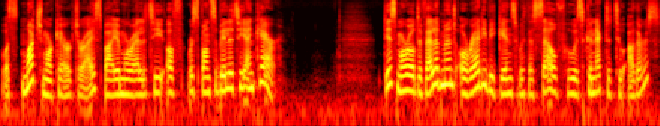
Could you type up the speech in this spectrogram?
was much more characterized by a morality of responsibility and care. This moral development already begins with a self who is connected to others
